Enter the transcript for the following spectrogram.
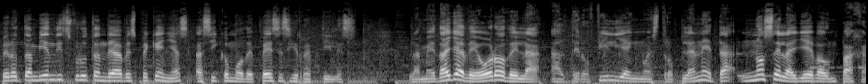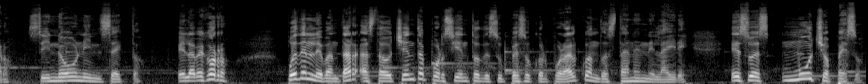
pero también disfrutan de aves pequeñas, así como de peces y reptiles. La medalla de oro de la alterofilia en nuestro planeta no se la lleva un pájaro, sino un insecto, el abejorro. Pueden levantar hasta 80% de su peso corporal cuando están en el aire. Eso es mucho peso,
